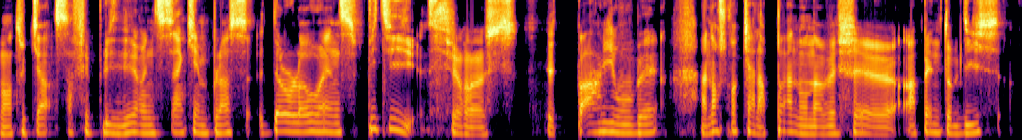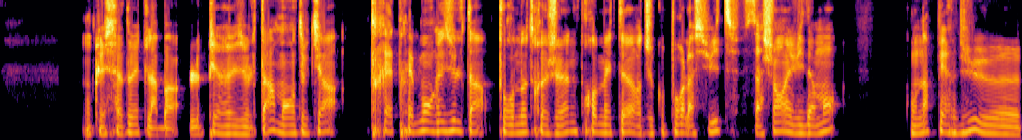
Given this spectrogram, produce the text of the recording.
Mais en tout cas, ça fait plaisir. Une cinquième place de Lorenz Pitti sur euh, Paris-Roubaix. Ah non, je crois qu'à la panne, on avait fait euh, à peine top 10. Donc ça doit être là-bas. Le pire résultat, mais en tout cas, très très bon résultat pour notre jeune prometteur du coup pour la suite, sachant évidemment qu'on a perdu euh,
